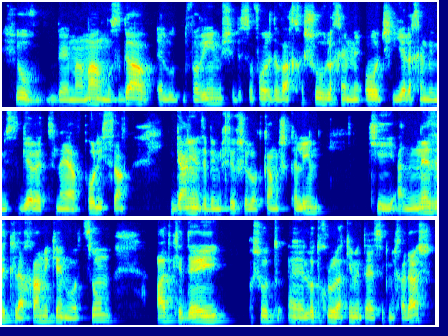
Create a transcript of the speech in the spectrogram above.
שוב, במאמר מוסגר, אלו דברים שבסופו של דבר חשוב לכם מאוד שיהיה לכם במסגרת תנאי הפוליסה, גם אם זה במחיר של עוד כמה שקלים, כי הנזק לאחר מכן הוא עצום, עד כדי פשוט אה, לא תוכלו להקים את העסק מחדש,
